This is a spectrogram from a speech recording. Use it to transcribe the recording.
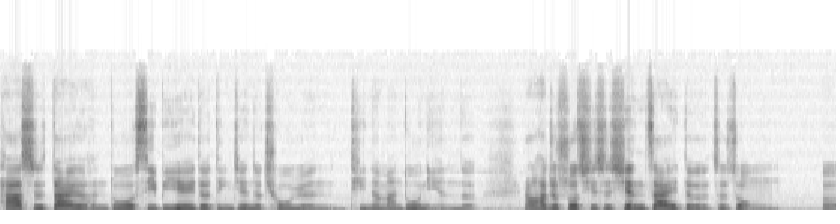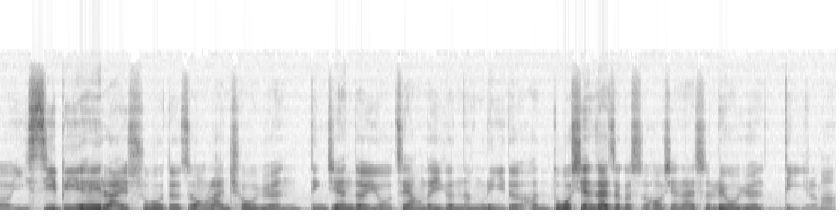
他是带了很多 CBA 的顶尖的球员，体能蛮多年的。然后他就说，其实现在的这种呃，以 CBA 来说的这种篮球员，顶尖的有这样的一个能力的很多。现在这个时候，现在是六月底了嘛，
